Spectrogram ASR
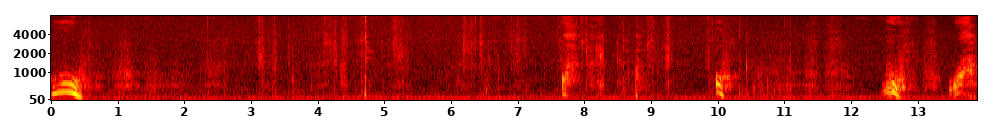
오. 오. 오. 와.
